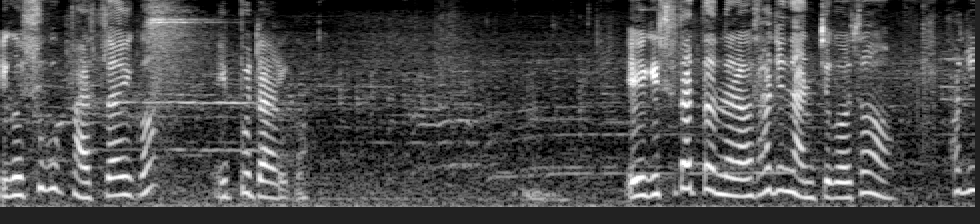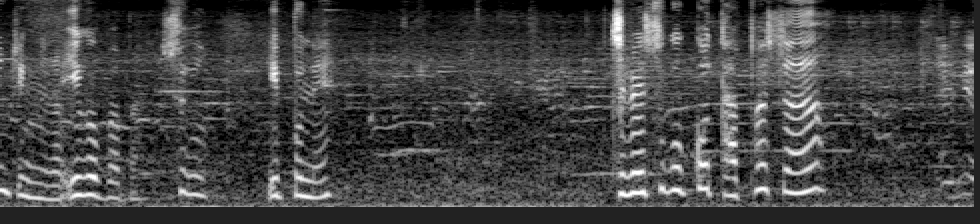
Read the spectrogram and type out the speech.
이거 수국 봤어 이거? 이쁘다 이거. 응. 얘기 수다 떠느라 사진 안 찍어서 사진 찍느라 이거 봐봐 수국 이쁘네. 집에 수국꽃 다 폈어요? 아니요,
